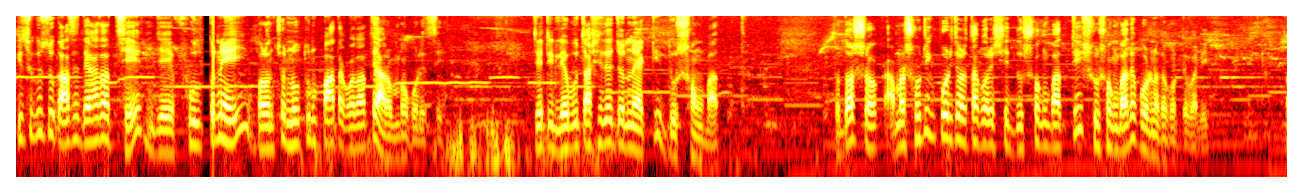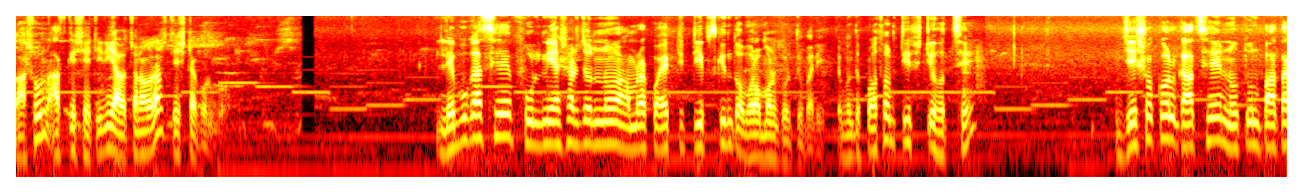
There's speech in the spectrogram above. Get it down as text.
কিছু কিছু গাছে দেখা যাচ্ছে যে ফুল তো নেই, বরঞ্চ নতুন পাতা গজাতে আরম্ভ করেছে। যেটি লেবু চাষিদের জন্য একটি দুঃসংবাদ। তো দর্শক, আমরা সঠিক পরিচর্যা করে সেই দুঃসংবাদটি সুসংবাদে পরিণত করতে পারি। তো আসুন, আজকে সেটি নিয়ে আলোচনা করার চেষ্টা করব। লেবু গাছে ফুল নিয়ে আসার জন্য আমরা কয়েকটি টিপস কিন্তু অবলম্বন করতে পারি। মধ্যে প্রথম টিপসটি হচ্ছে, যে সকল গাছে নতুন পাতা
